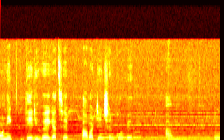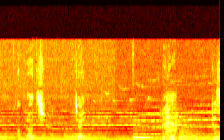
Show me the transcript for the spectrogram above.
অনেক দেরি হয়ে গেছে বাবা টেনশন করবে। আম, আমরা আজ যাই। হ্যাঁ প্লিজ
